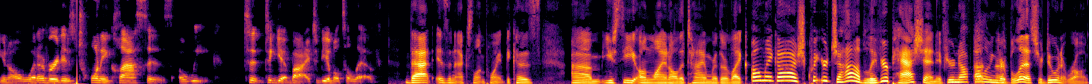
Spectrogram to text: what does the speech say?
you know, whatever it is, 20 classes a week to, to get by, to be able to live. That is an excellent point because um, you see online all the time where they're like, "Oh my gosh, quit your job, live your passion. If you're not following your bliss, you're doing it wrong."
